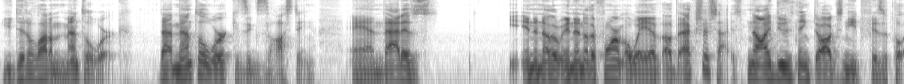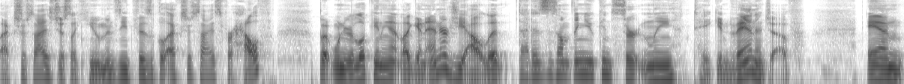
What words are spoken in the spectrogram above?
you did a lot of mental work. That mental work is exhausting, and that is in another in another form a way of, of exercise now i do think dogs need physical exercise just like humans need physical exercise for health but when you're looking at like an energy outlet that is something you can certainly take advantage of and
